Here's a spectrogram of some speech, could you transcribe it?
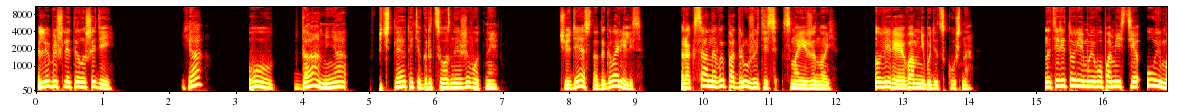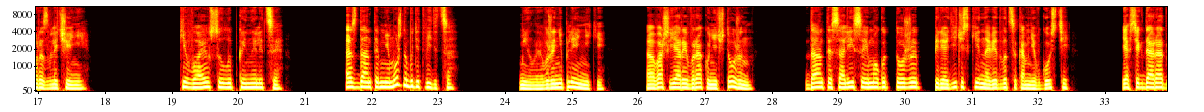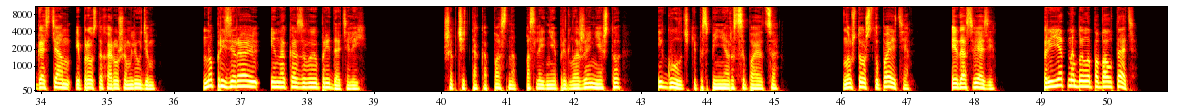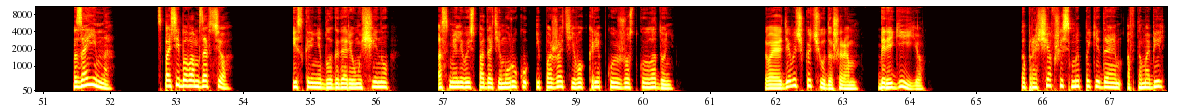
любишь ли ты лошадей? Я? О, да, меня впечатляют эти грациозные животные. Чудесно, договорились. Роксана, вы подружитесь с моей женой. Уверяю, вам не будет скучно. На территории моего поместья уйма развлечений. Киваю с улыбкой на лице. А с Данте мне можно будет видеться? Милая, вы же не пленники, а ваш ярый враг уничтожен. Данте с Алисой могут тоже периодически наведываться ко мне в гости. Я всегда рад гостям и просто хорошим людям, но презираю и наказываю предателей. Шепчет так опасно последнее предложение, что иголочки по спине рассыпаются. Ну что ж, ступайте. И до связи. Приятно было поболтать. Взаимно. Спасибо вам за все. Искренне благодарю мужчину, осмеливаясь подать ему руку и пожать его крепкую жесткую ладонь. Твоя девочка чудо, Шрам. Береги ее. Попрощавшись, мы покидаем автомобиль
